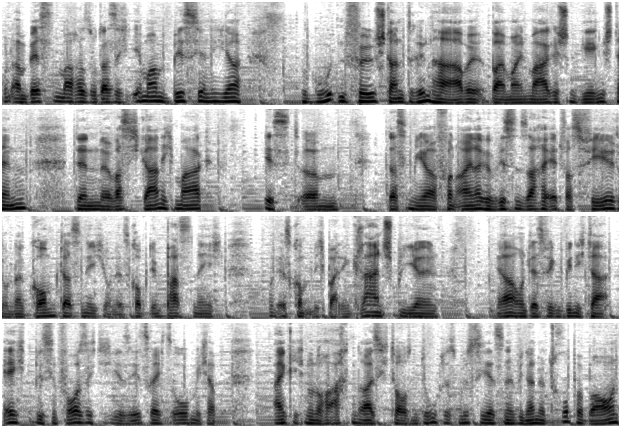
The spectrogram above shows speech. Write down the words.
und am besten mache, sodass ich immer ein bisschen hier einen guten Füllstand drin habe bei meinen magischen Gegenständen. Denn äh, was ich gar nicht mag, ist, ähm, dass mir von einer gewissen Sache etwas fehlt und dann kommt das nicht und es kommt im Pass nicht und es kommt nicht bei den Clanspielen ja, und deswegen bin ich da echt ein bisschen vorsichtig. Ihr seht es rechts oben. Ich habe eigentlich nur noch 38.000 Dunkles, müsste jetzt eine, wieder eine Truppe bauen,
